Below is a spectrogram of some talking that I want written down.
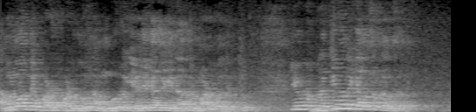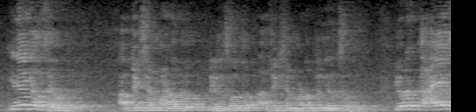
ಅನುಮೋದನೆ ಪಡ್ಕೊಂಡು ನಮ್ಮ ಊರು ಏಳಿಗಾಗಿ ಏನಾದರೂ ಮಾಡ್ಬೋದಿತ್ತು ಇವರು ಪ್ರತಿಯೊಂದು ಕೆಲಸ ಸರ್, ಇದೇ ಕೆಲಸ ಇವರು ಅಬ್ಜೆಕ್ಷನ್ ಮಾಡೋದು ನಿಲ್ಲಿಸೋದು ಅಬ್ಜೆಕ್ಷನ್ ಮಾಡೋದು ನಿಲ್ಲಿಸೋದು ಇವರ ಕಾಯಕ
